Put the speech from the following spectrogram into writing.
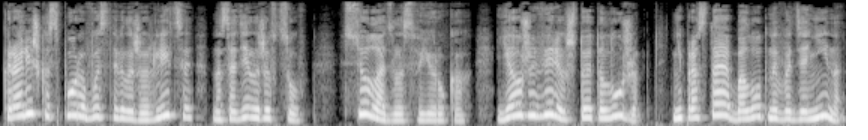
Королишка спора выставила жерлицы, насадила живцов. Все ладилось в ее руках. Я уже верил, что это лужа, непростая болотная водянина,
